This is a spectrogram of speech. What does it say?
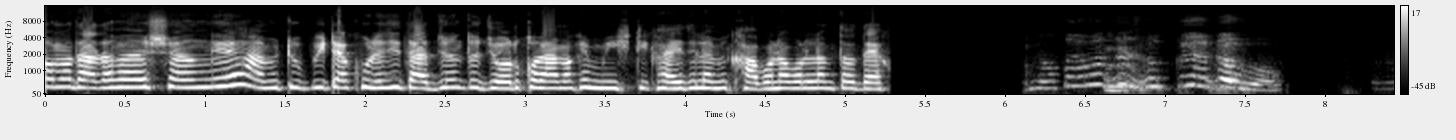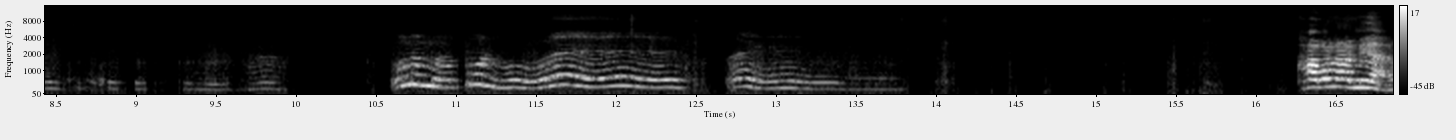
তোমার দাদা ভাইয়ের সঙ্গে। আমি টুপিটা খুলেছি, তার জন্য তো জোর করে আমাকে মিষ্টি খাইয়ে দিল, আমি খাব না বললাম, তো দেখো। খাব না, আমি আর।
